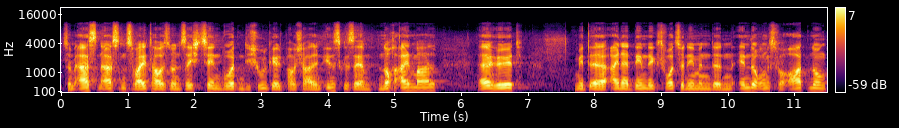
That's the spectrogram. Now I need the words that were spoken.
Zum 01.01.2016 wurden die Schulgeldpauschalen insgesamt noch einmal erhöht. Mit äh, einer demnächst vorzunehmenden Änderungsverordnung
